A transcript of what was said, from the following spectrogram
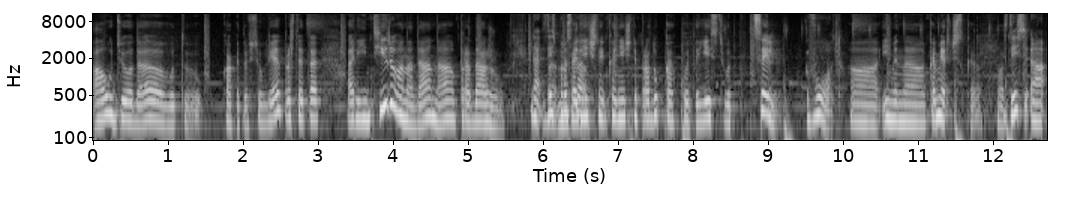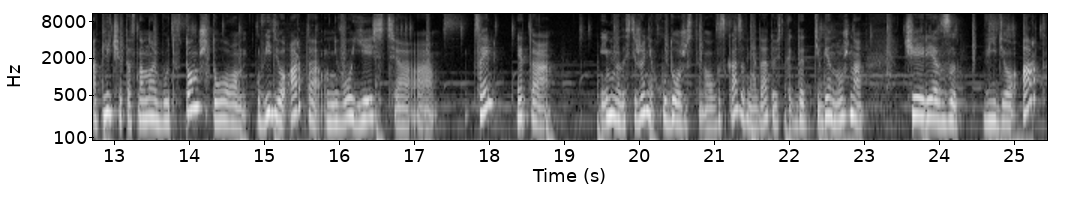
аудио, да, вот как это все влияет. Просто это ориентировано да, на продажу. Да, здесь на просто... конечный, конечный продукт какой-то есть, вот цель вот. А, именно коммерческая. Вот. Здесь а, отличие основное будет в том, что у видеоарта у него есть а, цель – это именно достижение художественного высказывания, да, то есть когда тебе нужно через видеоарт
